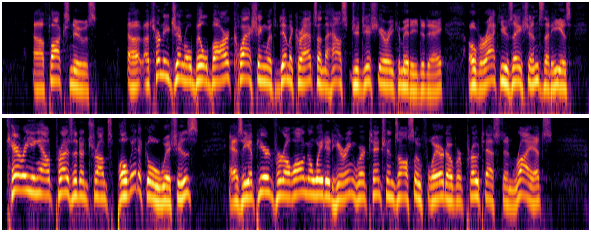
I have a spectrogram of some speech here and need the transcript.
Fox News Attorney General Bill Barr clashing with Democrats on the House Judiciary Committee today over accusations that he is carrying out President Trump's political wishes as he appeared for a long awaited hearing where tensions also flared over protests and riots.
